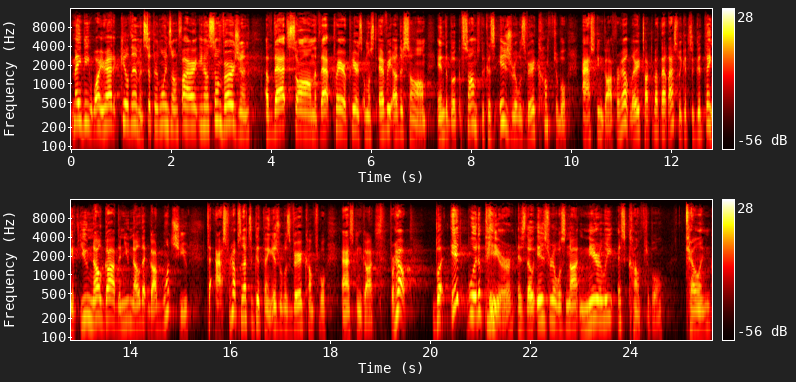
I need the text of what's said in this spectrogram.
maybe while you're at it, kill them and set their loins on fire. You know, some version of that psalm, of that prayer, appears almost every other psalm in the book of Psalms because Israel was very comfortable asking God for help. Larry talked about that last week. It's a good thing. If you know God, then you know that God wants you to ask for help. So that's a good thing. Israel was very comfortable asking God for help. But it would appear as though Israel was not nearly as comfortable telling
